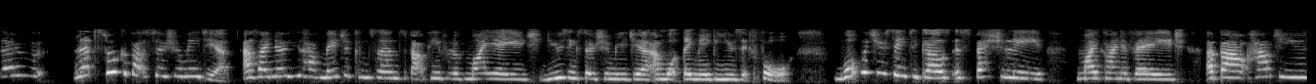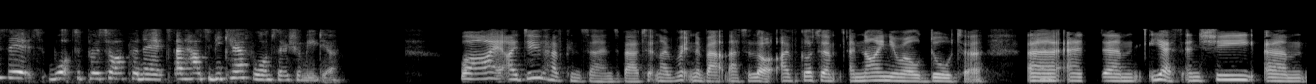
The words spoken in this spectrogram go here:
So Let's talk about social media, as I know you have major concerns about people of my age using social media and what they maybe use it for. What would you say to girls, especially my kind of age, about how to use it, what to put up on it, and how to be careful on social media? Well, I, I do have concerns about it, and I've written about that a lot. I've got a, a nine-year-old daughter, uh, mm. and um, yes, and she, um,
